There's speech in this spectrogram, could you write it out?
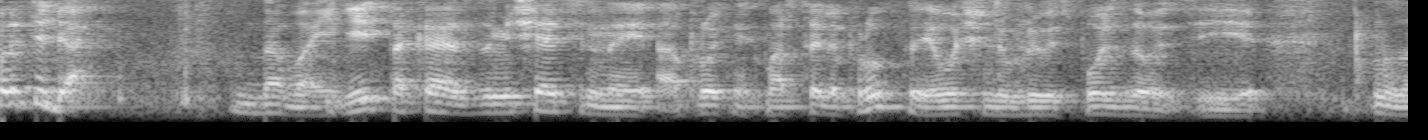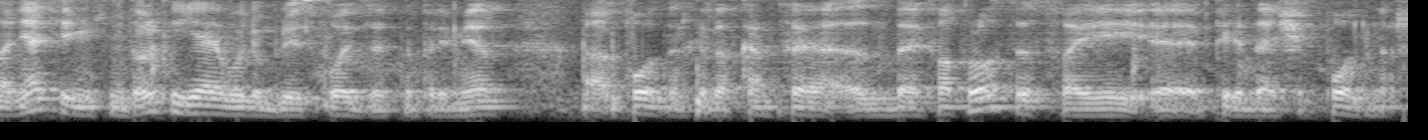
про тебя. Давай. Есть такая замечательный опросник Марселя Пруста, я очень люблю использовать и на занятиях, не только я его люблю использовать, например, э, Познер, когда в конце задает вопросы своей э, передачи Познер,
